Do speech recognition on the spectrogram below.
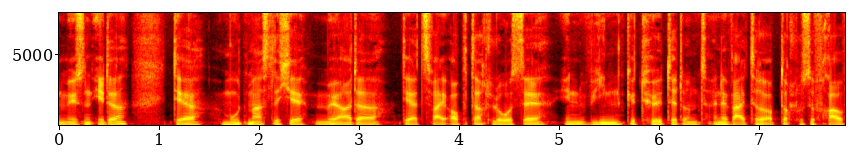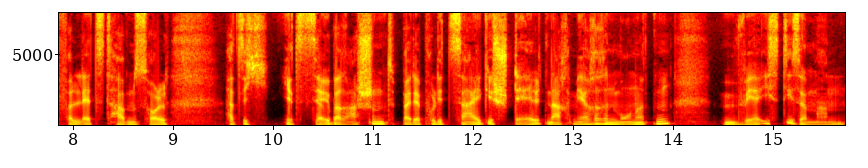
Möseneder, der mutmaßliche Mörder, der zwei Obdachlose in Wien getötet und eine weitere obdachlose Frau verletzt haben soll, hat sich jetzt sehr überraschend bei der Polizei gestellt nach mehreren Monaten. Wer ist dieser Mann?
